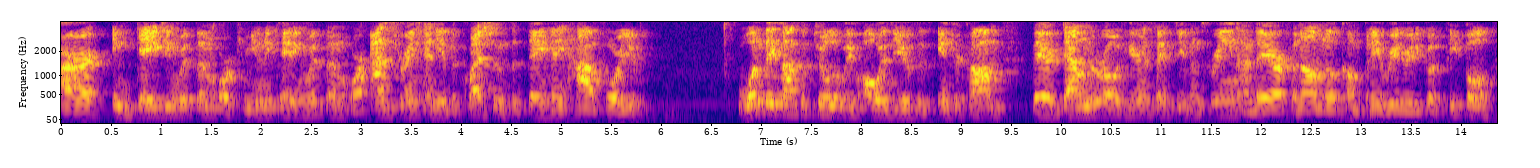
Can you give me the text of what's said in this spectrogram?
are engaging with them or communicating with them or answering any of the questions that they may have for you. One big massive tool that we've always used is Intercom. They are down the road here in St. Stephen's Green and they are a phenomenal company, really, really good people.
